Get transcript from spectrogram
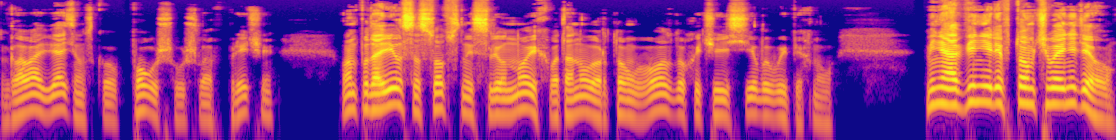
Голова Вяземского по уши ушла в плечи. Он подавился собственной слюной, хватанул ртом в воздух и через силу выпихнул. «Меня обвинили в том, чего я не делал».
